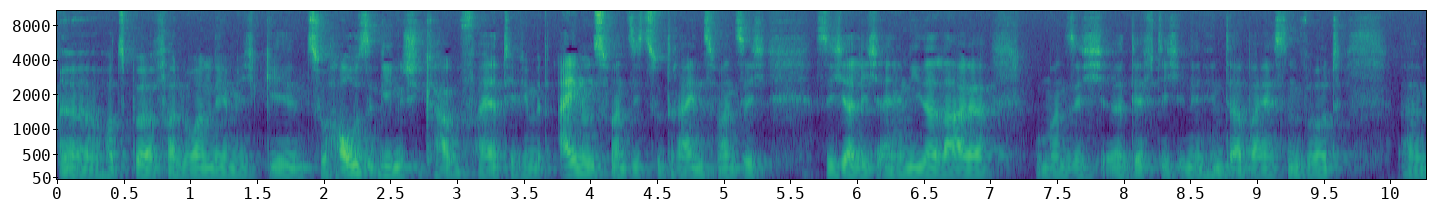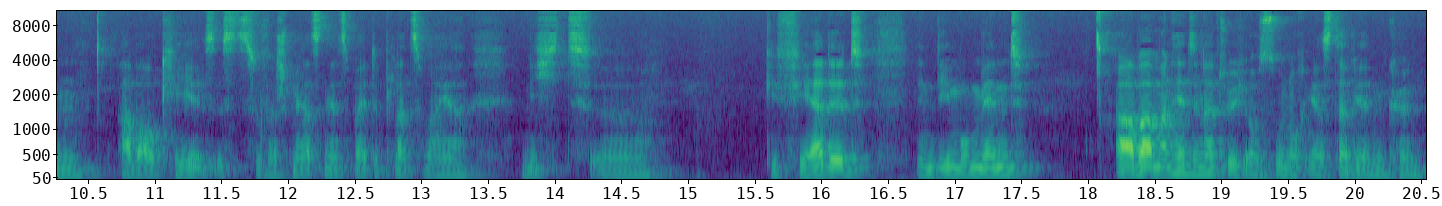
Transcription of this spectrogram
äh, Hotspur verloren nämlich gehen zu Hause gegen Chicago Fire TV mit 21 zu 23. Sicherlich eine Niederlage, wo man sich äh, deftig in den Hinter beißen wird. Ähm, aber okay, es ist zu verschmerzen. Der zweite Platz war ja nicht äh, gefährdet in dem Moment. Aber man hätte natürlich auch so noch Erster werden können.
